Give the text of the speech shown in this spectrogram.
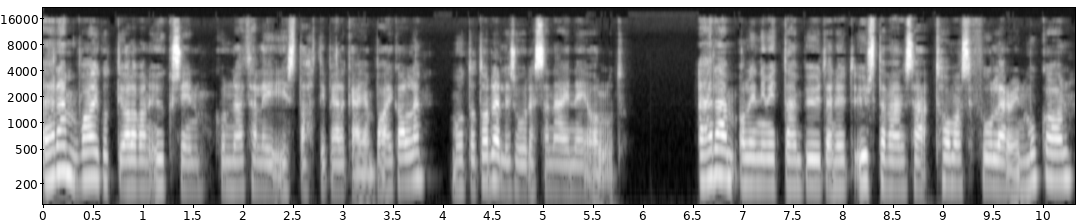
Adam vaikutti olevan yksin, kun Natalie istahti pelkäjän paikalle, mutta todellisuudessa näin ei ollut. Adam oli nimittäin pyytänyt ystävänsä Thomas Fullerin mukaan,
